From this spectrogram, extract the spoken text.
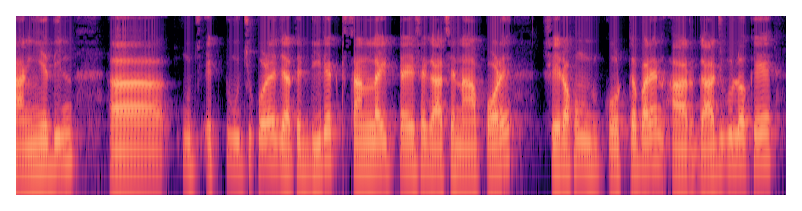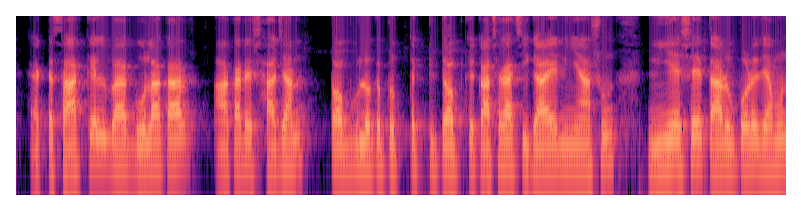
টাঙিয়ে দিন। একটু উঁচু করে যাতে ডিরেক্ট সানলাইটটা এসে গাছে না পড়ে। সেরকম করতে পারেন। আর গাছগুলোকে একটা সার্কেল বা গোলাকার আকারে সাজান। টবগুলোকে প্রত্যেকটি টবকে কাছাকাছি গায়ে নিয়ে আসুন। নিয়ে এসে তার উপরে যেমন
